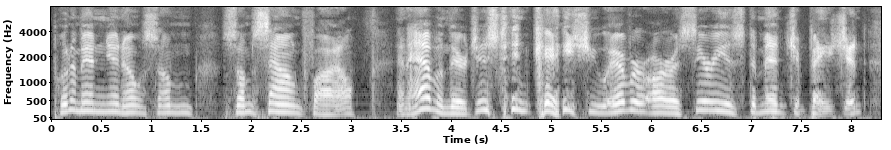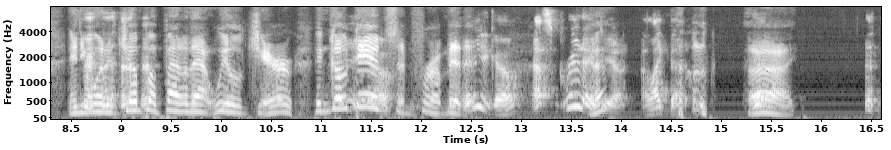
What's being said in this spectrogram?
put them in, you know, some some sound file, and have them there just in case you ever are a serious dementia patient and you want to jump up out of that wheelchair and go dancing go. for a minute. There you go. That's a great idea. I like that. All right.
